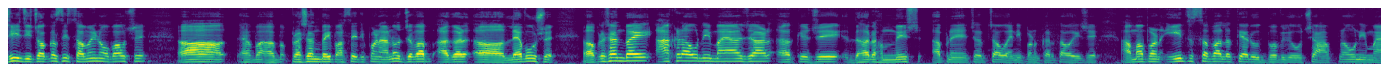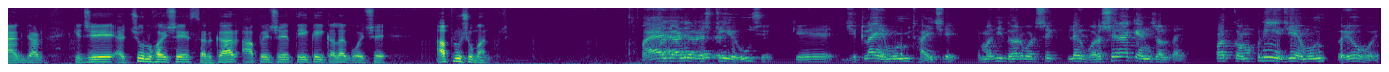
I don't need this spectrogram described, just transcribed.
જી જી ચોક્કસથી સમયનો અભાવ છે. પ્રશાંતભાઈ પાસેથી પણ આનો જવાબ આગળ લેવો છે. પ્રશાંતભાઈ આંકડાઓની માયાજાળ કે જે દર હંમેશ આપણે ચર્ચાઓ એની પણ કરતા હોઈએ છે આમાં પણ એ જ સવાલ અત્યારે ઉદ્ભવી રહ્યો છે આંકડાઓની માયાજાળ કે જે એકચ્યુઅલ હોય છે સરકાર આપે છે તે કંઈક અલગ હોય છે. આપનું શું માનવું છે? માયાજાળની દ્રષ્ટિએ એવું છે કે જેટલા એમઓયુ થાય છે એમાંથી દર વર્ષે એટલે વર્ષે ના કેન્સલ થાય. પણ કંપનીએ જે એમઓયુ કર્યો હોય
